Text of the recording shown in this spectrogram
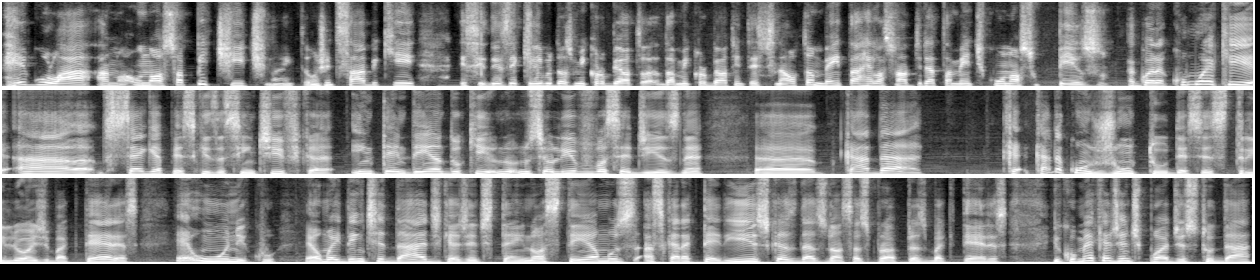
regular a, o nosso apetite. Né? Então a gente sabe que esse desequilíbrio das microbiota, da microbiota intestinal também está relacionado diretamente com o nosso peso. Agora, como é que a, segue a pesquisa científica, entendendo que no, no seu livro você diz, né? Uh, cada, cada conjunto desses trilhões de bactérias é único, é uma identidade que a gente tem. Nós temos as características das nossas próprias bactérias. E como é que a gente pode estudar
